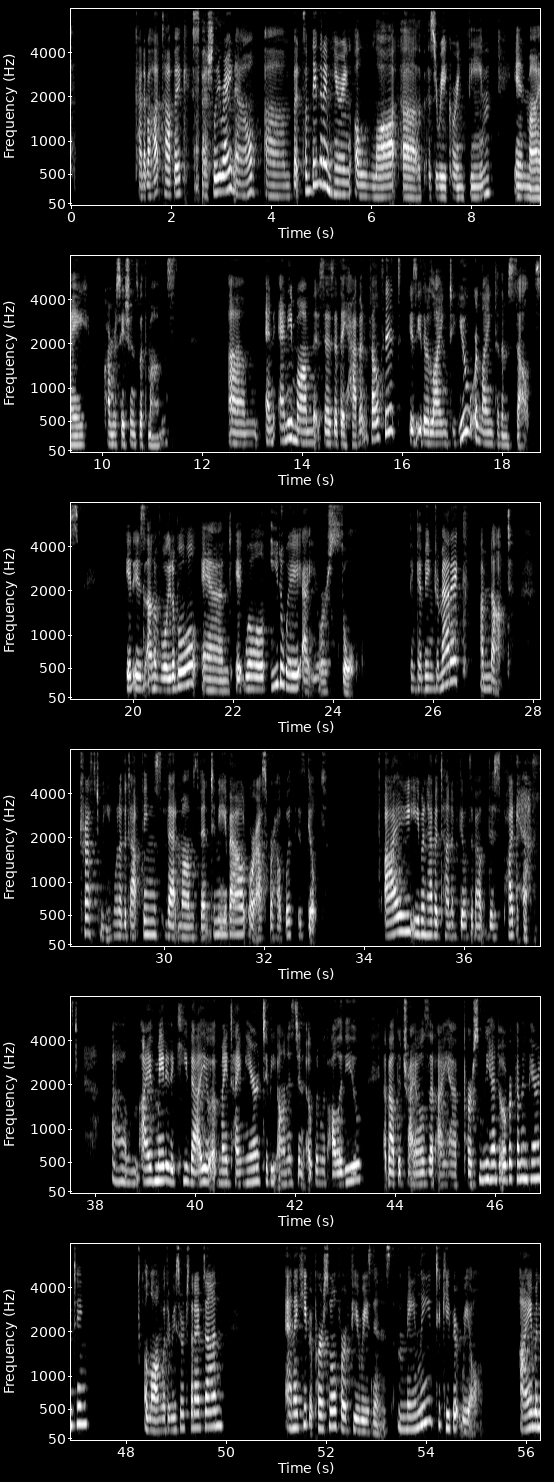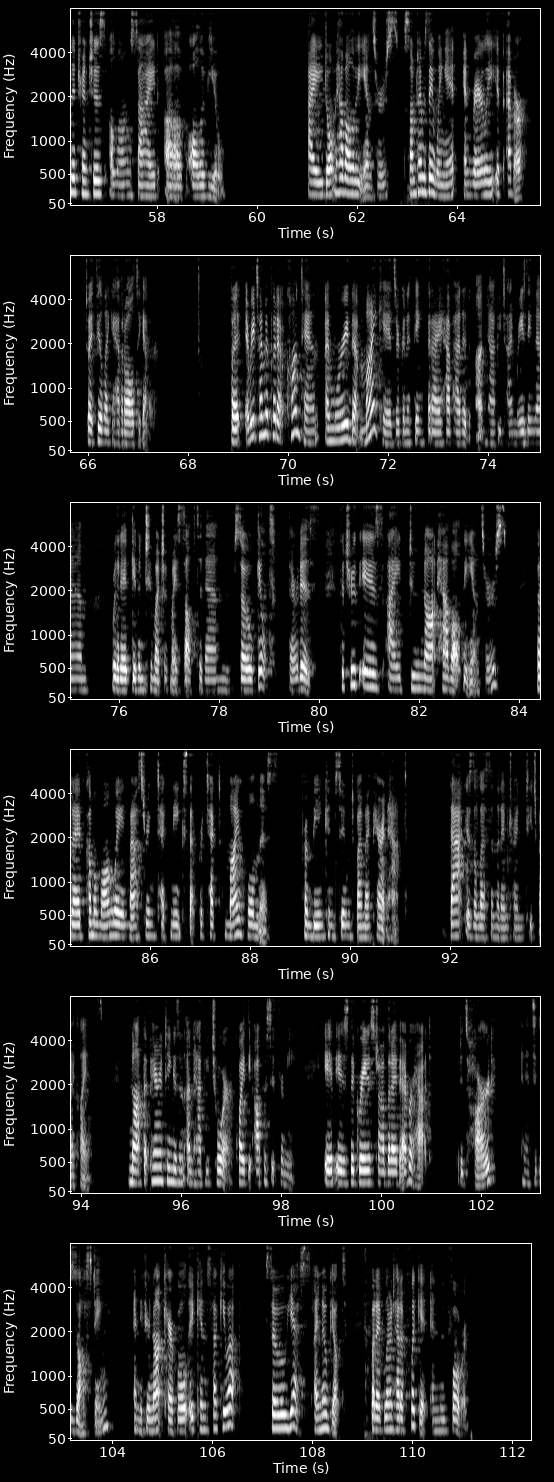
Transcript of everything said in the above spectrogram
Kind of a hot topic, especially right now, um, but something that I'm hearing a lot of as a recurring theme in my conversations with moms. Um, and any mom that says that they haven't felt it is either lying to you or lying to themselves. It is unavoidable and it will eat away at your soul. Think I'm being dramatic? I'm not. Trust me, one of the top things that moms vent to me about or ask for help with is guilt. I even have a ton of guilt about this podcast. Um, I've made it a key value of my time here to be honest and open with all of you about the trials that I have personally had to overcome in parenting along with the research that I've done. And I keep it personal for a few reasons, mainly to keep it real. I am in the trenches alongside of all of you. I don't have all of the answers. Sometimes they wing it, and rarely, if ever, do I feel like I have it all together. But every time I put out content, I'm worried that my kids are going to think that I have had an unhappy time raising them or that I have given too much of myself to them. So, guilt, there it is. The truth is, I do not have all the answers, but I've come a long way in mastering techniques that protect my wholeness from being consumed by my parent hat. That is the lesson that I'm trying to teach my clients. Not that parenting is an unhappy chore, quite the opposite for me. It is the greatest job that I've ever had, but it's hard and it's exhausting and if you're not careful, it can suck you up. So, yes, I know guilt, but I've learned how to flick it and move forward.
